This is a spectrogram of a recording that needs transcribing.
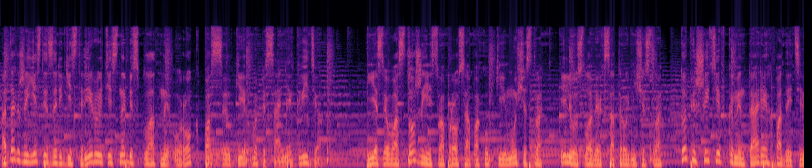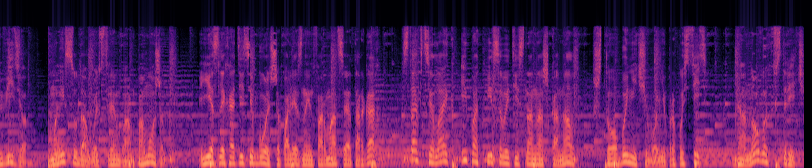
а также если зарегистрируетесь на бесплатный урок по ссылке в описании к видео. Если у вас тоже есть вопросы о покупке имущества или условиях сотрудничества, то пишите в комментариях под этим видео. Мы с удовольствием вам поможем. Если хотите больше полезной информации о торгах, ставьте лайк и подписывайтесь на наш канал, чтобы ничего не пропустить. До новых встреч!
